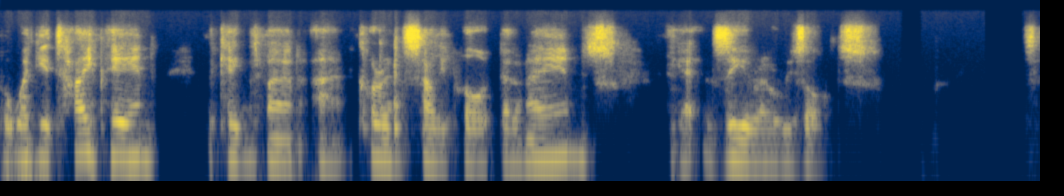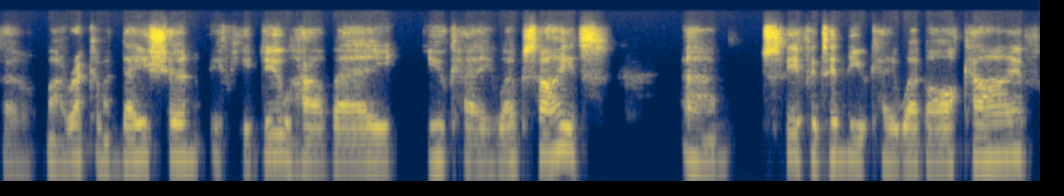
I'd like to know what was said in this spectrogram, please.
But when you type in the Kingsmen and current Sallyport domains, you get zero results. So my recommendation, if you do have a UK website, um, see if it's in the UK Web Archive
